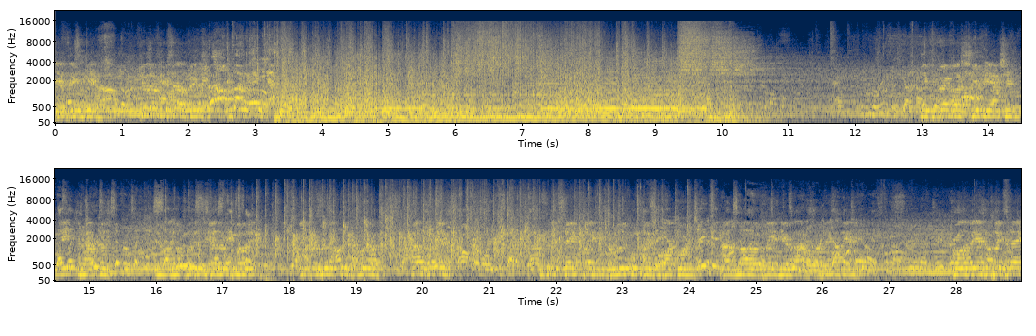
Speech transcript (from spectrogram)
yeah, thanks again. action. That's like New Jersey, except it was like know, put it together, a really cool career. In the same place. It's a really cool place for hardcore. I love playing here. For all the bands that play today,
